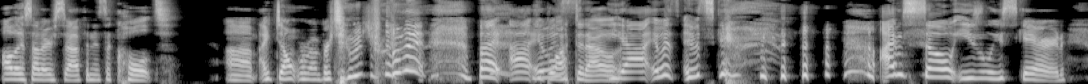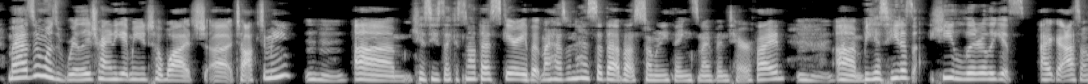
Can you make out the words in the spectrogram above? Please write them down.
all this other stuff. And it's a cult. Um, I don't remember too much from it, but, uh, you it blocked was, it out. yeah, it was, it was scary. I'm so easily scared. My husband was really trying to get me to watch, uh, Talk to Me. Mm-hmm. Um, cause he's like, it's not that scary, but my husband has said that about so many things and I've been terrified. Mm-hmm. Um, because he does, he literally gets, I asked him,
